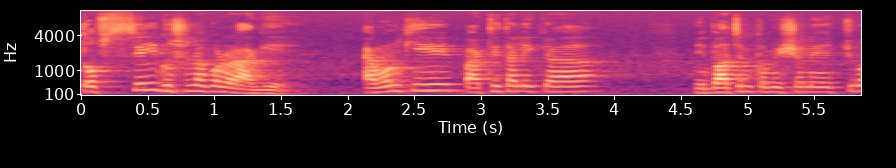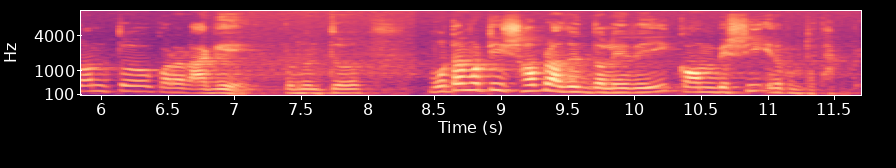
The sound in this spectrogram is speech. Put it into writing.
তফসিল ঘোষণা করার আগে এমনকি প্রার্থী তালিকা নির্বাচন কমিশনে চূড়ান্ত করার আগে পর্যন্ত মোটামুটি সব রাজনৈতিক দলেরই কম বেশি এরকমটা থাকবে।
